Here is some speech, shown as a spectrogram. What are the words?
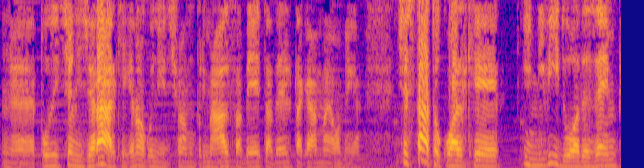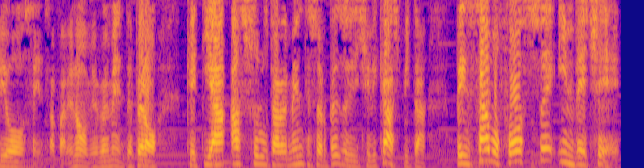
eh, posizioni gerarchiche, no? quindi dicevamo prima alfa, beta, delta, gamma e omega. C'è stato qualche individuo, ad esempio, senza fare nomi ovviamente, però che ti ha assolutamente sorpreso e dicevi, caspita, pensavo fosse, invece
